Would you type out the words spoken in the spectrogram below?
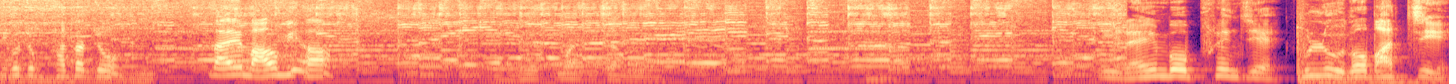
이거 좀 받아줘. 나의 마음이야. 아, 그만 진짜 뭐. 이 Rainbow Friends의 Blue 너 맞지?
